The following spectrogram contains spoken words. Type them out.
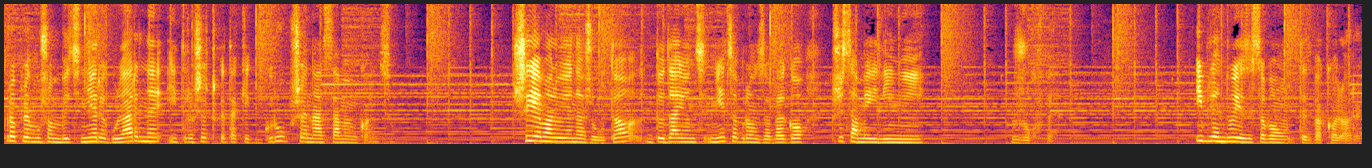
Krople muszą być nieregularne i troszeczkę takie grubsze na samym końcu. Szyję maluję na żółto, dodając nieco brązowego przy samej linii żuchwy. I blenduję ze sobą te dwa kolory.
